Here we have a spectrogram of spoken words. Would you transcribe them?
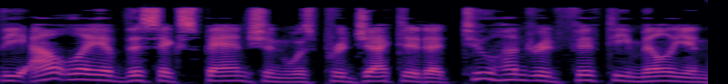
The outlay of this expansion was projected at $250 million.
